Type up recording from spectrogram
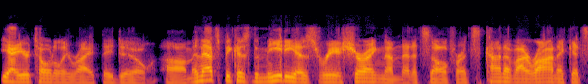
Yeah, you're totally right. They do, um, and that's because the media is reassuring them that it's over. It's kind of ironic. It's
